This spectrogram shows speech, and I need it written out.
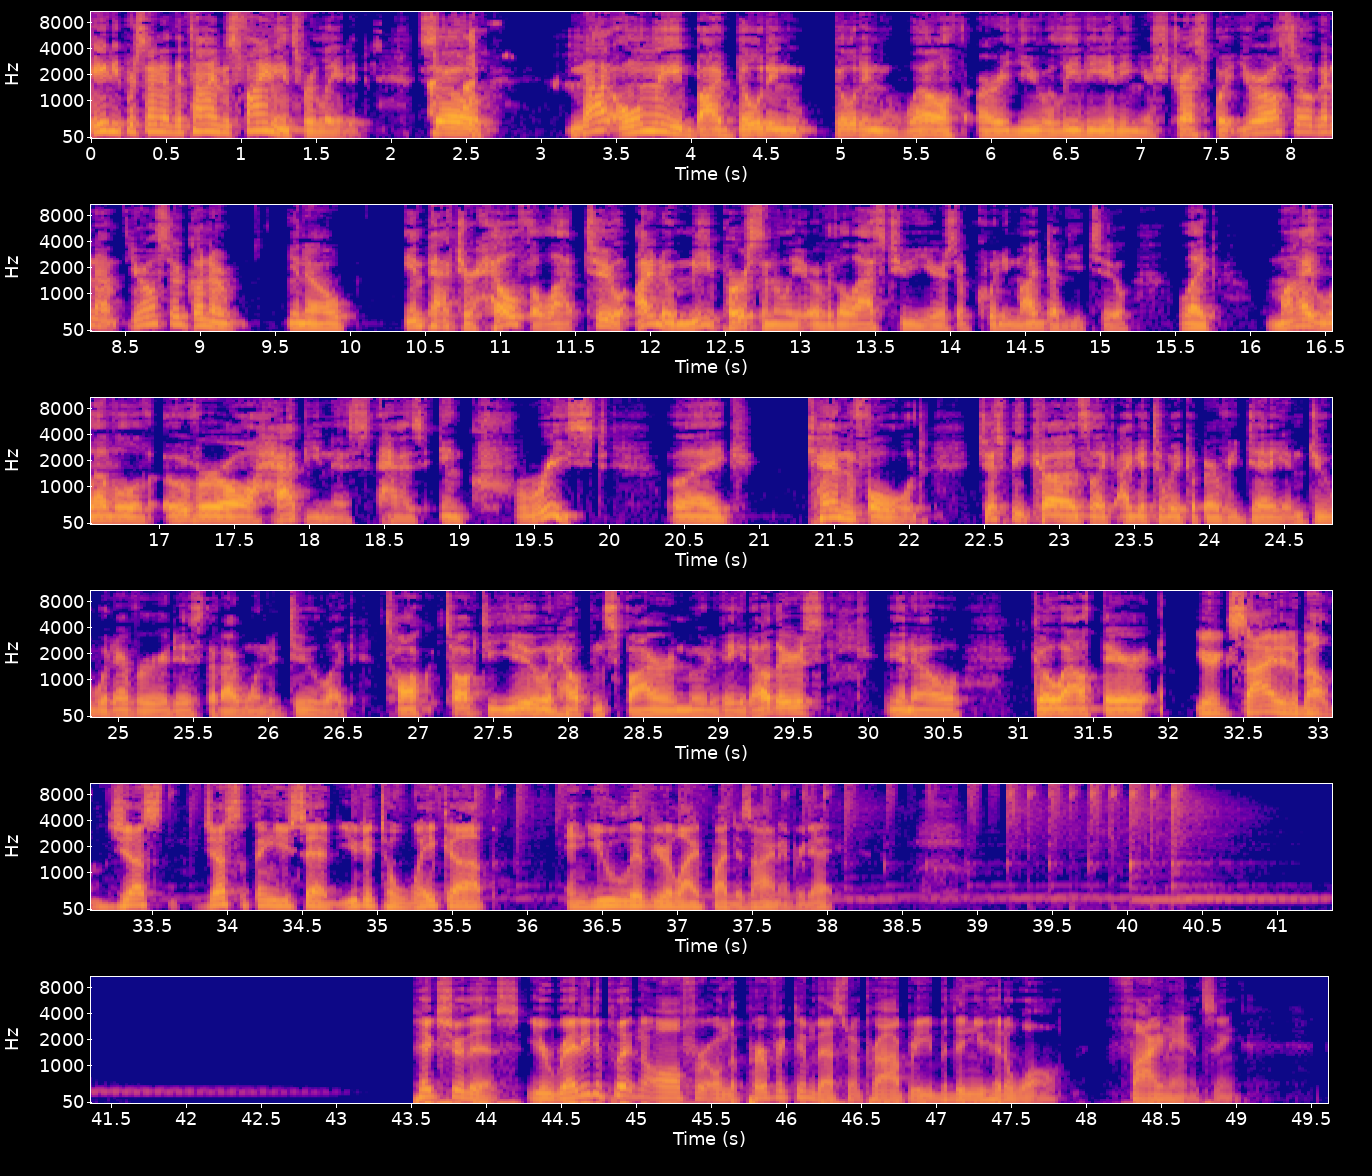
80% of the time is finance related. So not only by building, building wealth are you alleviating your stress, but you're also gonna, you're also gonna, you know, impact your health a lot too. I know me personally over the last two years of quitting my W 2, like my level of overall happiness has increased like tenfold just because like I get to wake up every day and do whatever it is that I want to do, like talk, talk to you and help inspire and motivate others, you know, go out there. You're excited about just, just the thing you said. You get to wake up and you live your life by design every day. Picture this you're ready to put an offer on the perfect investment property, but then you hit a wall financing.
